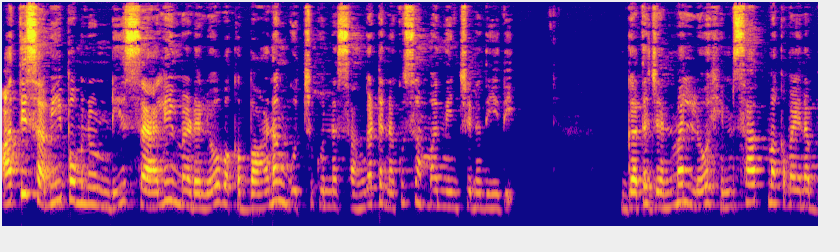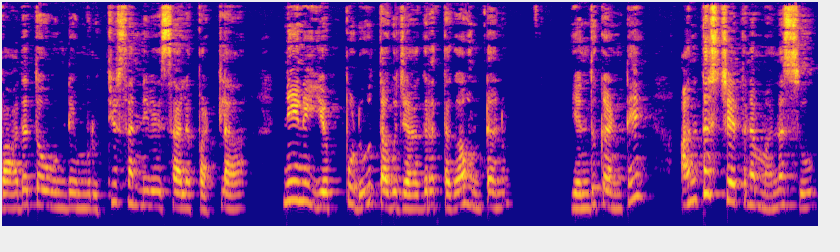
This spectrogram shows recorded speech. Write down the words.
అతి సమీపం నుండి శాలీ మెడలో ఒక బాణం గుచ్చుకున్న సంఘటనకు సంబంధించినది ఇది. గత జన్మల్లో హింసాత్మకమైన బాధతో ఉండే మృత్యు సన్నివేశాల పట్ల నేను ఎప్పుడూ తగు జాగ్రత్తగా ఉంటాను. ఎందుకంటే అంతశ్చేతన మనస్సు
